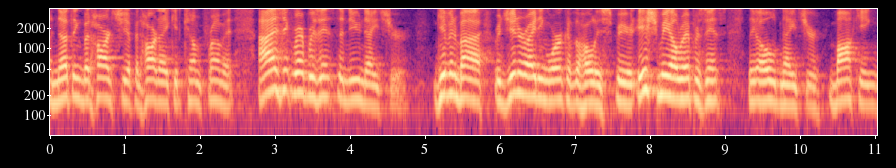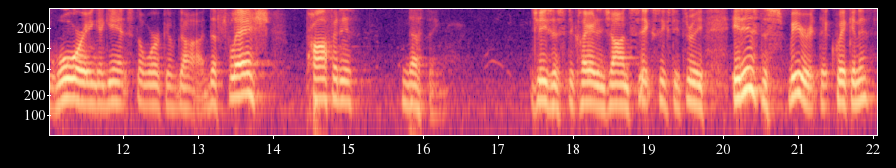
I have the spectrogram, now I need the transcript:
and nothing but hardship and heartache had come from it. Isaac represents the new nature given by regenerating work of the Holy Spirit. Ishmael represents the old nature, mocking, warring against the work of God. The flesh profiteth nothing. Jesus declared in John 6 63, It is the Spirit that quickeneth,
